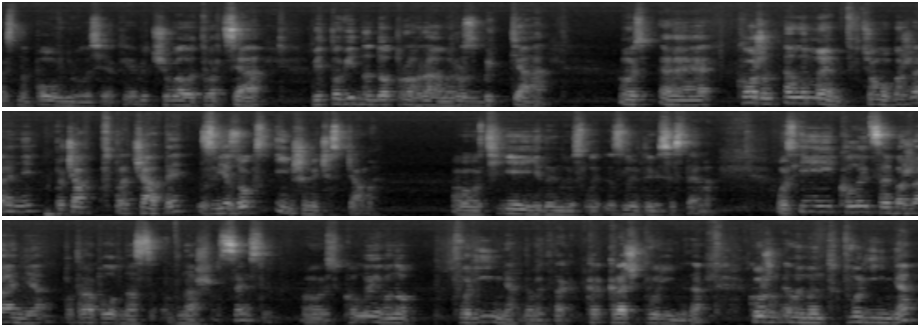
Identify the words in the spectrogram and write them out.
ось наповнювалося, яке відчувало творця, відповідно до програми розбиття. Ось е, кожен елемент в цьому бажанні почав втрачати зв'язок з іншими частями цієї єдиної злитої системи. Ось і коли це бажання потрапило в нас в наш всесвіт, ось коли воно творіння, давайте так, краще творіння, да? кожен елемент творіння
